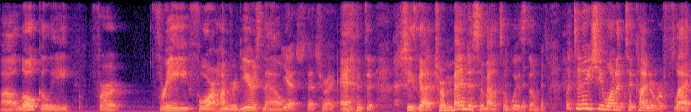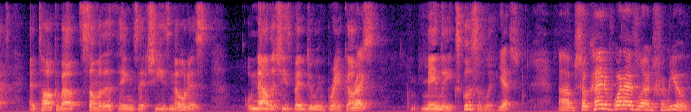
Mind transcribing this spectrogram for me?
uh, locally for three, four hundred years now. Yes, that's right. And she's got tremendous amounts of wisdom. but today, she wanted to kind of reflect and talk about some of the things that she's noticed now that she's been doing breakups Right. mainly exclusively. Yes. Um, so, kind of what I've learned from you,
